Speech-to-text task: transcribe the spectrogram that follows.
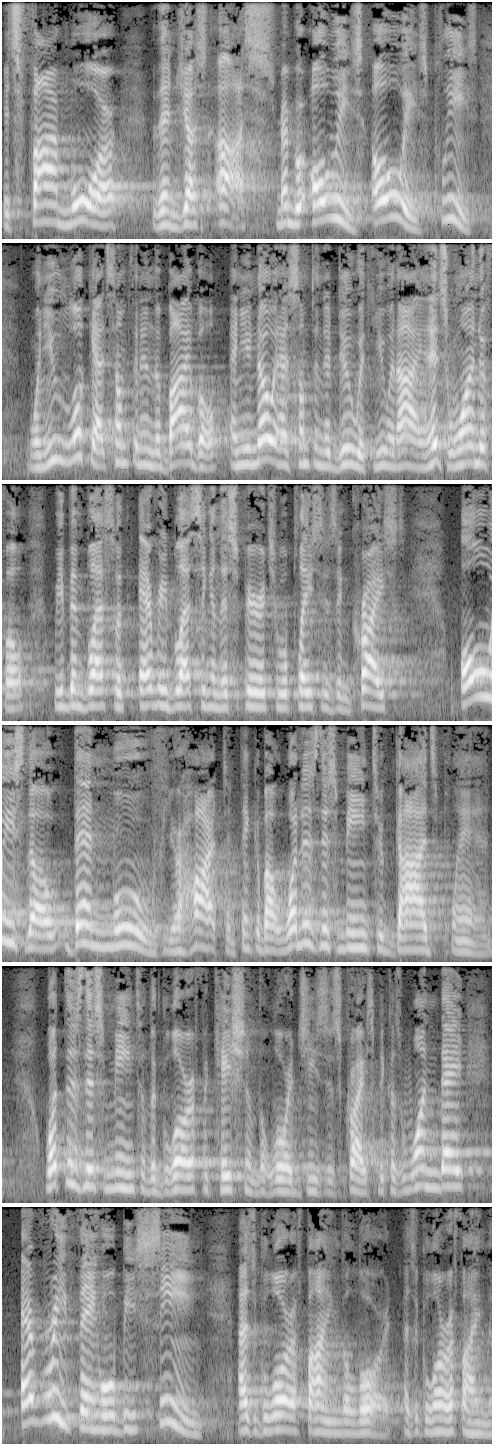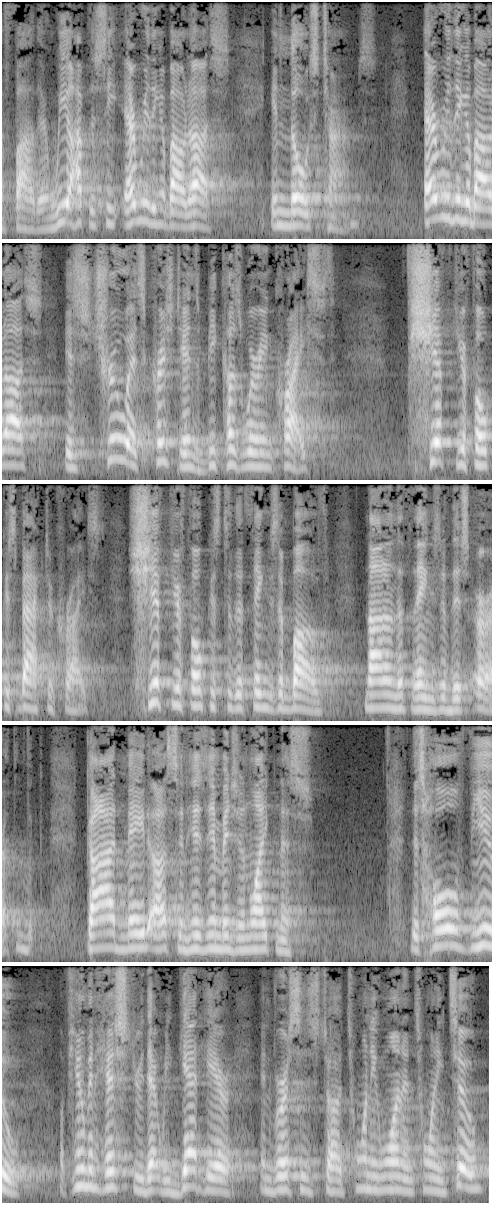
It's far more than just us. Remember, always, always, please, when you look at something in the Bible and you know it has something to do with you and I, and it's wonderful, we've been blessed with every blessing in the spiritual places in Christ. Always, though, then move your heart and think about what does this mean to God's plan? What does this mean to the glorification of the Lord Jesus Christ? Because one day, everything will be seen as glorifying the Lord, as glorifying the Father. And we have to see everything about us in those terms. Everything about us is true as Christians because we're in Christ. Shift your focus back to Christ. Shift your focus to the things above, not on the things of this earth. God made us in His image and likeness. This whole view of human history that we get here in verses uh, 21 and 22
